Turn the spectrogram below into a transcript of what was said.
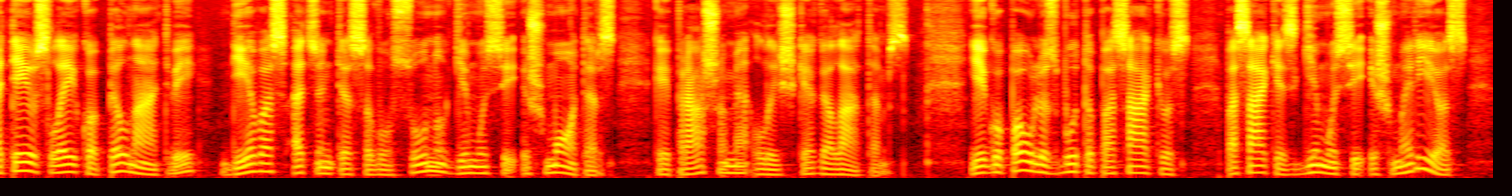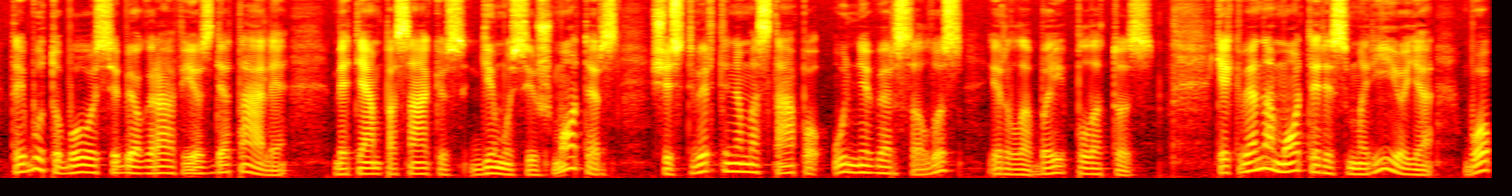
Atėjus laiko pilnatvei, Dievas atsiuntė savo sūnų gimusi iš moters, kaip prašome laiške Galatams. Jeigu Paulius būtų pasakius, pasakęs gimusi iš Marijos, tai būtų buvusi biografijos detalė, bet jam pasakius gimusi iš moters, šis tvirtinimas tapo universalus ir labai platus. Kiekviena moteris Marijoje buvo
